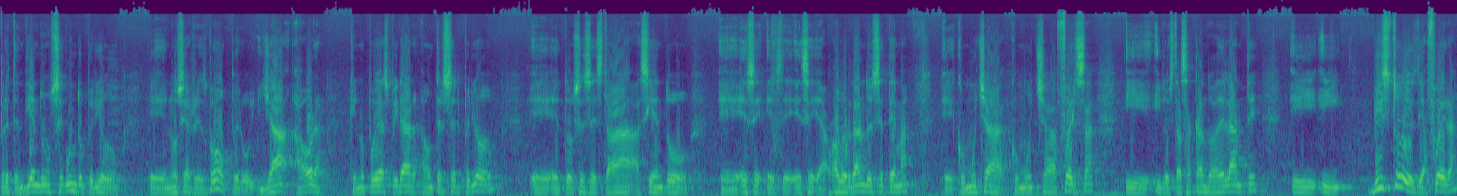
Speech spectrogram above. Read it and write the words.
pretendiendo un segundo periodo. no se arriesgó, pero ya ahora que no puede aspirar a un tercer periodo, eh, entonces está haciendo eh, ese, ese, abordando ese tema eh, con, mucha, con mucha fuerza y, lo está sacando adelante. Y, visto desde afuera,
